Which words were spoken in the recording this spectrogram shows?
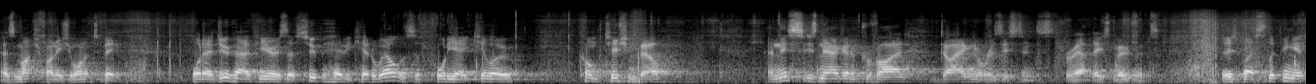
as much fun as you want it to be. What I do have here is a super heavy kettlebell. It's a 48 kilo competition bell. And this is now going to provide diagonal resistance throughout these movements. Just by slipping it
